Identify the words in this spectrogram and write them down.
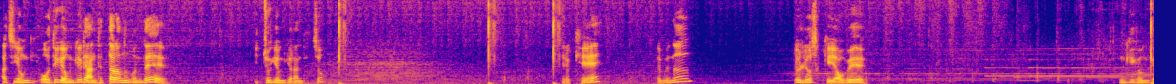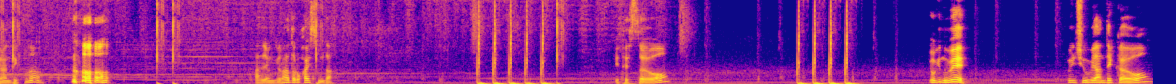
아직 연기, 어디가 연결이 안 됐다라는 건데 이쪽이 연결 안 됐죠? 이렇게 그러면은 16개 야 왜? 전기가 연결 안 됐구나 다시 연결하도록 하겠습니다 예, 됐어요 여기는 왜? 여기 지금 왜 안 될까요?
